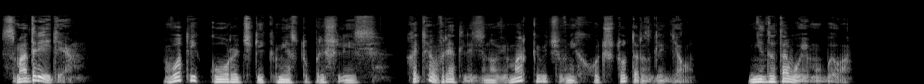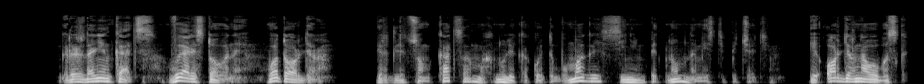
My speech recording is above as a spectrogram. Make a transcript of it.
Смотрите. Вот и корочки к месту пришлись, хотя вряд ли Зиновий Маркович в них хоть что-то разглядел. Не до того ему было. Гражданин Кац, вы арестованы. Вот ордер. Перед лицом Каца махнули какой-то бумагой с синим пятном на месте печати. И ордер на обыск.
